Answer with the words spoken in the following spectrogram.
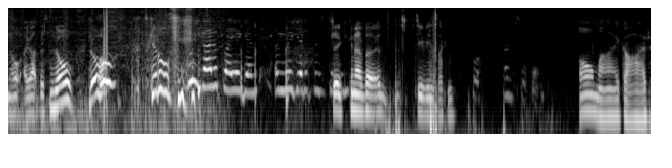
No, I got this. No, no, Skittles. we gotta play again. I'm gonna get it this time. Jake, you can have the TV in a second. I'm still playing. Oh my god.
